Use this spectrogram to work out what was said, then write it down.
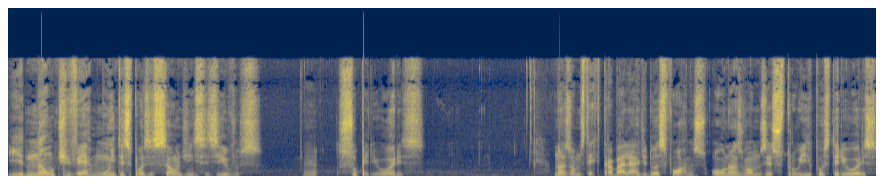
e não tiver muita exposição de incisivos né, superiores, nós vamos ter que trabalhar de duas formas. Ou nós vamos extruir posteriores,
